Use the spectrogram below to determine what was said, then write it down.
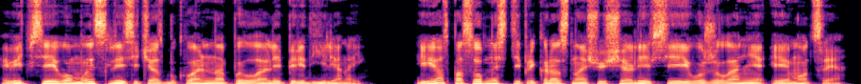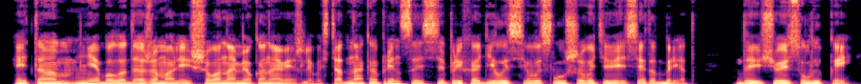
Ведь все его мысли сейчас буквально пылали перед Еленой. Ее способности прекрасно ощущали все его желания и эмоции. И там не было даже малейшего намека на вежливость. Однако принцессе приходилось выслушивать весь этот бред, да еще и с улыбкой,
